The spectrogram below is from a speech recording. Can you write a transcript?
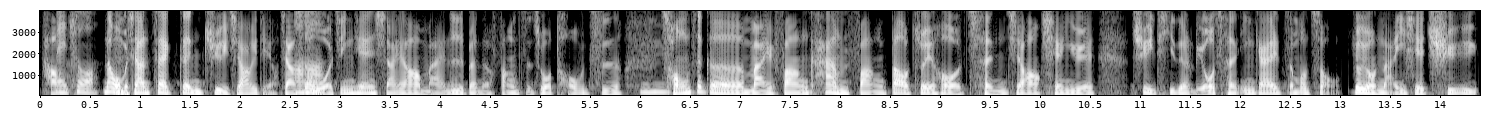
好，没错。那我们现在再更聚焦一点，假设我今天想要买日本的房子做投资，嗯、从这个买房、看房到最后成交签约，具体的流程应该怎么走？又有哪一些区域？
